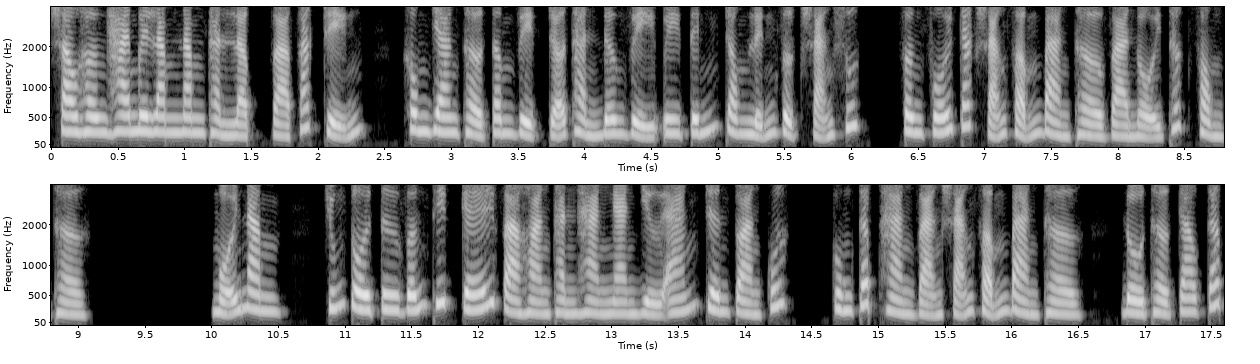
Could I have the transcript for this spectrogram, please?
Sau hơn 25 năm thành lập và phát triển, không gian thờ Tâm Việt trở thành đơn vị uy tín trong lĩnh vực sản xuất, phân phối các sản phẩm bàn thờ và nội thất phòng thờ. Mỗi năm, chúng tôi tư vấn thiết kế và hoàn thành hàng ngàn dự án trên toàn quốc, cung cấp hàng vạn sản phẩm bàn thờ, đồ thờ cao cấp,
